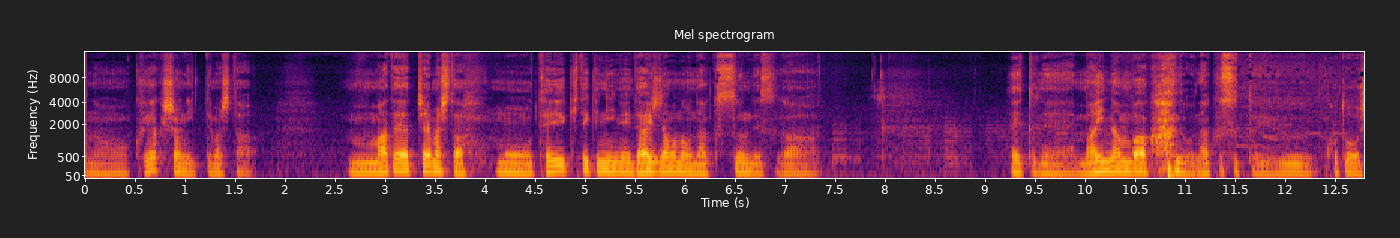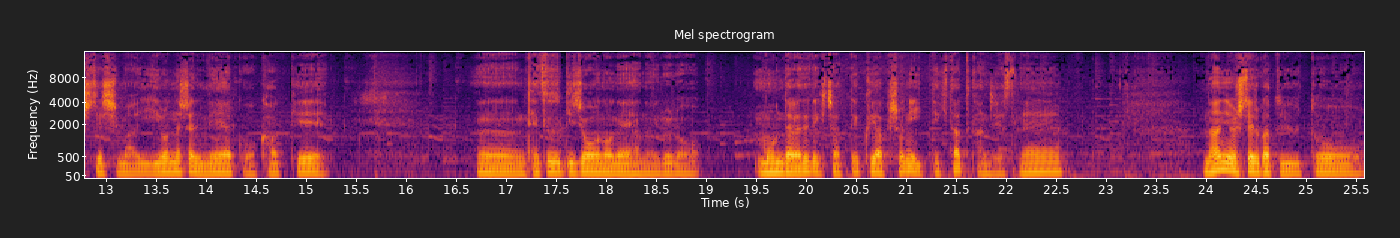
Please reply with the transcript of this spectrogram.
の区役所に行ってました。またやっちゃいました。もう定期的にね大事なものをなくすんですがえっとねマイナンバーカードをなくすということをしてしまいいろんな人に迷惑をかけうん手続き上のねあのいろいろ問題が出てきちゃって区役所に行ってきたって感じですね。何をしてるかというと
